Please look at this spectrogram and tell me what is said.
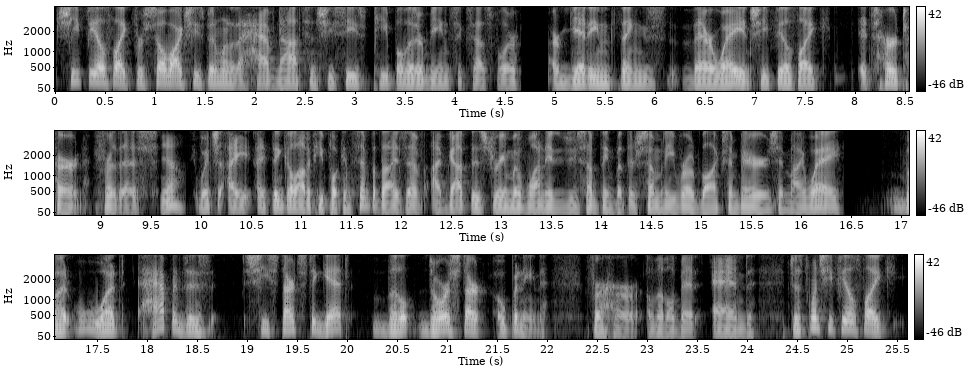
she feels like for so long she's been one of the have nots and she sees people that are being successful or are getting things their way. And she feels like it's her turn for this. Yeah. Which I, I think a lot of people can sympathize of. I've got this dream of wanting to do something, but there's so many roadblocks and barriers in my way. But what happens is she starts to get little doors start opening for her a little bit. And just when she feels like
